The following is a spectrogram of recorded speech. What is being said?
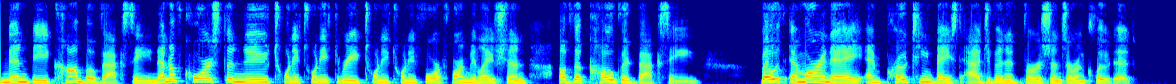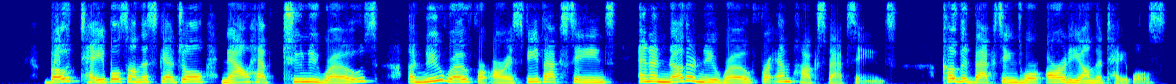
Men B combo vaccine. And of course, the new 2023 2024 formulation of the COVID vaccine. Both mRNA and protein based adjuvanted versions are included. Both tables on the schedule now have two new rows, a new row for RSV vaccines and another new row for Mpox vaccines. COVID vaccines were already on the tables.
